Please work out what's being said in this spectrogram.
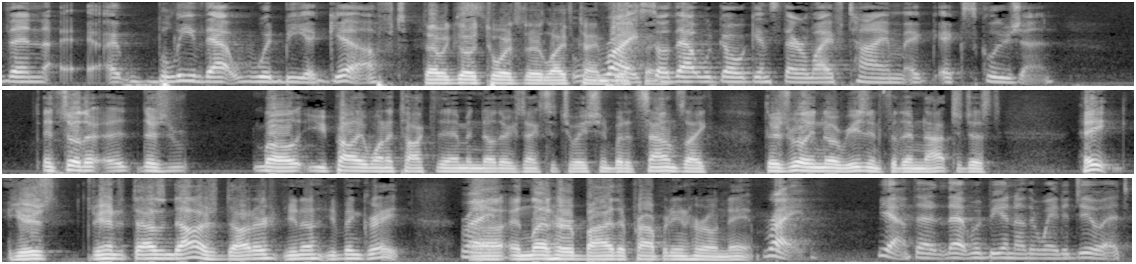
then I- believe that would be a gift. That would go towards their lifetime. right so that would go against their lifetime ex- exclusion and so there, uh, there's well, you probably want to talk to them and know their exact situation, but it sounds like there's really no reason for them not to just, hey, here's three hundred thousand dollars, daughter. You know, you've been great, Right. Uh, and let her buy the property in her own name. right yeah that that would be another way to do it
